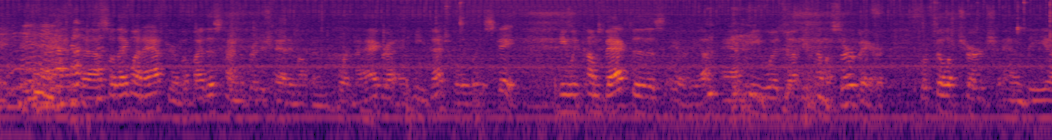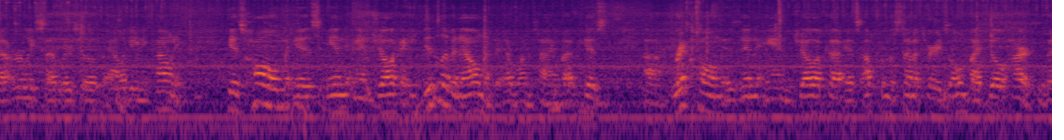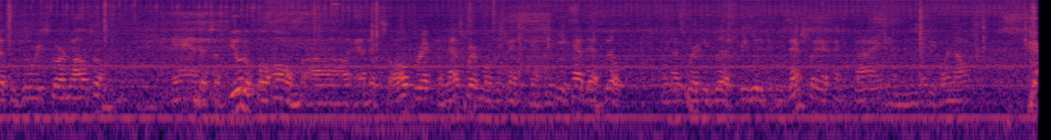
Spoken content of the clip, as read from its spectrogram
And uh, so they went after him, but by this time the British had him up in Fort Niagara and he eventually would escape. He would come back to this area and he would uh, become a surveyor for Philip Church and the uh, early settlers of Allegany County. His home is in Angelica. He did live in Almond at one time, but his uh, brick home is in Angelica. It's up from the cemetery. It's owned by Bill Hart, who has a jewelry store in Wallzo. And it's a beautiful home, uh, and it's all brick, and that's where Moses Van Camp, he had that built, and that's where he lived. He would eventually, I think, die in, maybe, now?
